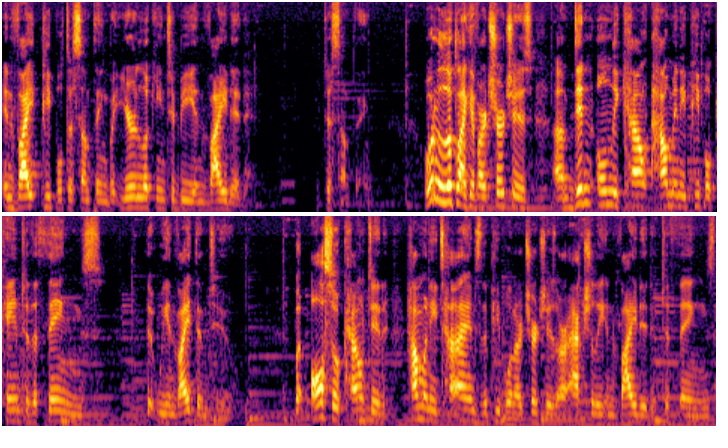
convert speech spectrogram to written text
invite people to something, but you're looking to be invited to something. What would it look like if our churches um, didn't only count how many people came to the things that we invite them to? But also counted how many times the people in our churches are actually invited to things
